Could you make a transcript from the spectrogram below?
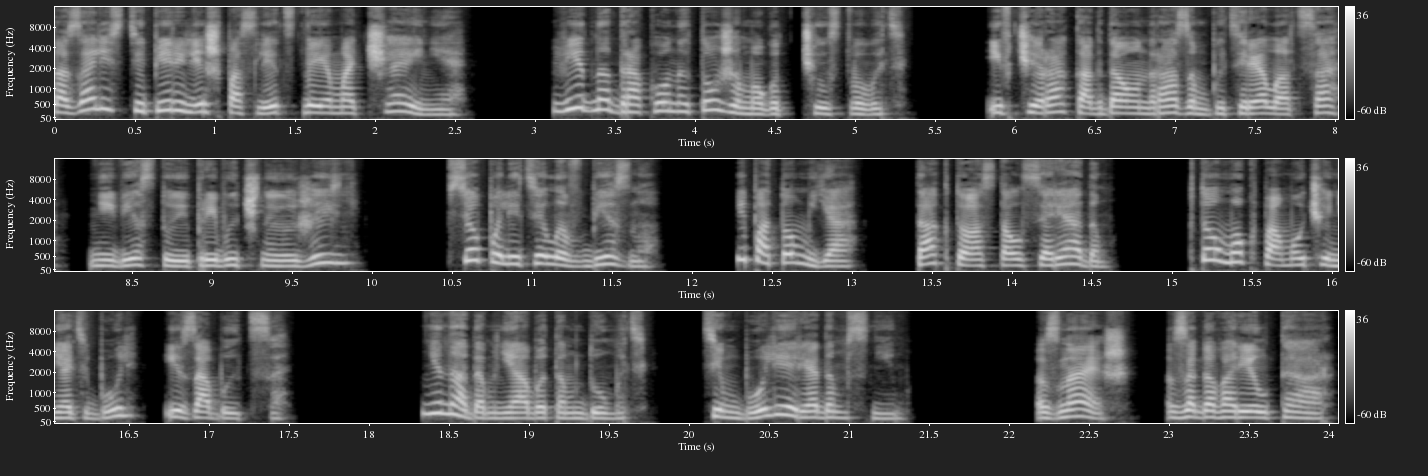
казались теперь лишь последствием отчаяния. Видно, драконы тоже могут чувствовать. И вчера, когда он разом потерял отца, невесту и привычную жизнь, все полетело в бездну. И потом я, так, кто остался рядом, кто мог помочь унять боль и забыться. Не надо мне об этом думать, тем более рядом с ним. «Знаешь», — заговорил Таар,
